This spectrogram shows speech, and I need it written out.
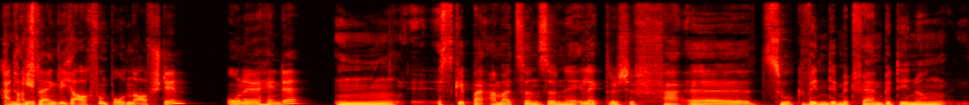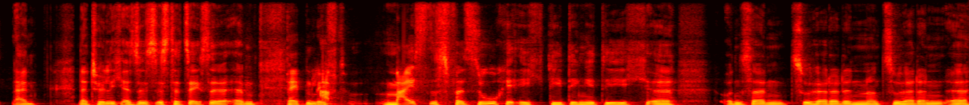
Ange Kannst du eigentlich auch vom Boden aufstehen? Ohne Hände? Mm, es gibt bei Amazon so eine elektrische Fa äh, Zugwinde mit Fernbedienung. Nein, natürlich. Also es ist tatsächlich so. Ähm, Treppenlift. meistens versuche ich die Dinge, die ich äh, unseren Zuhörerinnen und Zuhörern äh,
